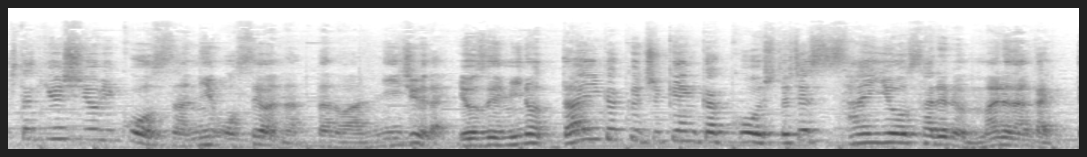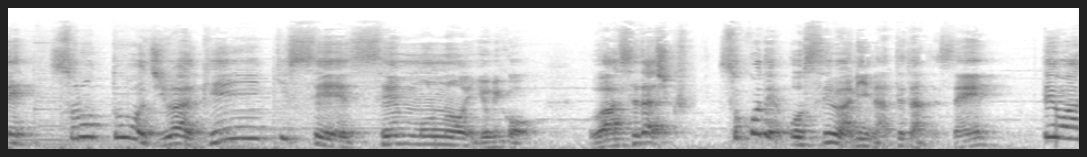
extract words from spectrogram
北九州予備校さんにお世話になったのは20代。ヨゼミの大学受験科講師として採用される前前の段階でその当時は現役生専門の予備校早稲田塾そこでお世話になってたんですね。で、早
